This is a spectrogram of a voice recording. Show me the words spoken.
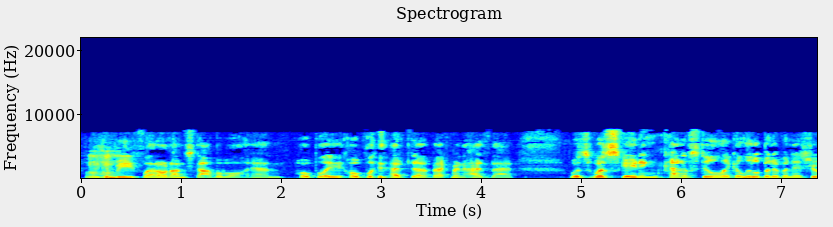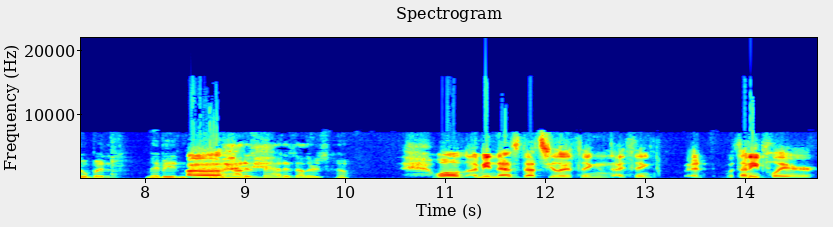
mm-hmm. you can be flat out unstoppable. And hopefully, hopefully that uh, Beckman has that. Was was skating kind of still like a little bit of an issue, but maybe uh, maybe not as bad as others. Well, I mean that's that's the other thing I think at, with any player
